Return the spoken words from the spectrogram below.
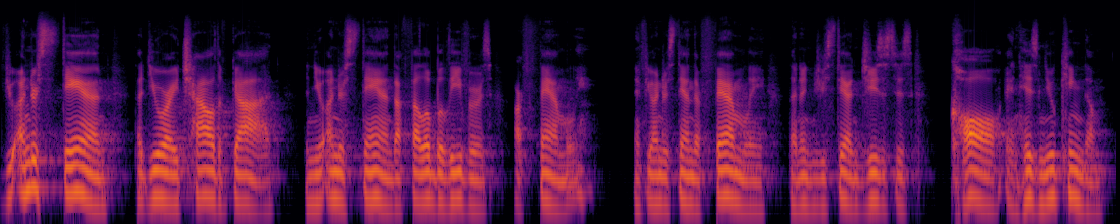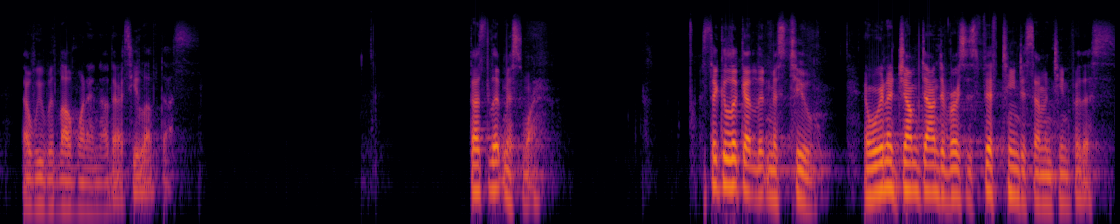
If you understand that you are a child of God, then you understand that fellow believers are family. And if you understand their family, then you understand Jesus' call in his new kingdom that we would love one another as he loved us. That's litmus one. Let's take a look at litmus two. And we're going to jump down to verses 15 to 17 for this.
